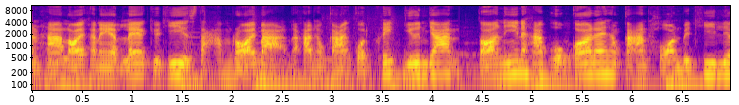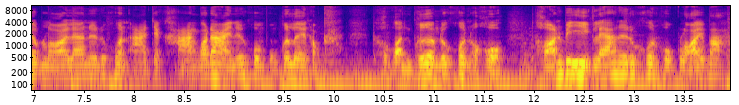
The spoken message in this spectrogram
1,500 คะแนนแรกอยู่ที่ 300 บาทนะคะทำการกดคลิกยืนยัน ตอนนี้นะครับผมก็ได้ทำการถอนไปที่เรียบร้อยแล้วนะทุกคนอาจจะค้างก็ได้นะทุกคนผมก็เลยทำการถอนเพิ่มทุกคนโอ้โหถอนไปอีกแล้วนะทุกคน 600 บาท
